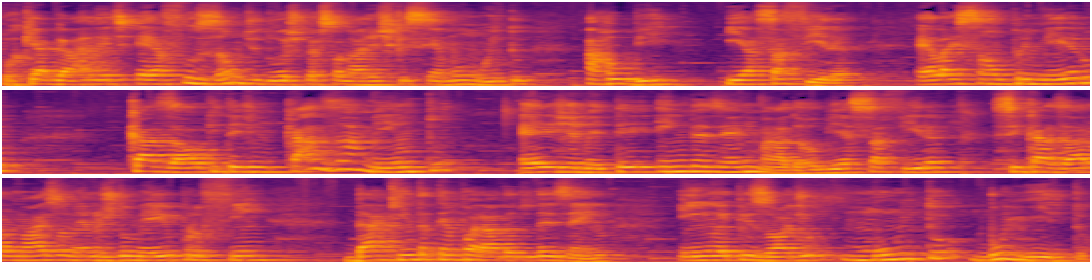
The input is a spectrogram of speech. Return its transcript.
Porque a Garnet é a fusão de duas personagens que se amam muito, a Ruby e a Safira. Elas são o primeiro casal que teve um casamento LGBT em desenho animado. A Ruby e a Safira se casaram mais ou menos do meio para o fim da quinta temporada do desenho, em um episódio muito bonito.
